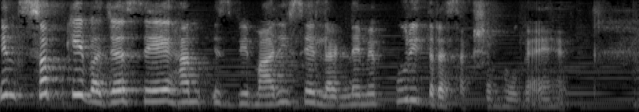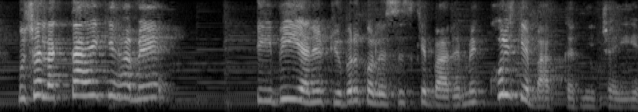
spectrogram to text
इन सब की वजह से हम इस बीमारी से लड़ने में पूरी तरह सक्षम हो गए हैं। मुझे लगता है कि हमें टीबी यानी ट्यूबरकोलोसिस के बारे में खुल के बात करनी चाहिए।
